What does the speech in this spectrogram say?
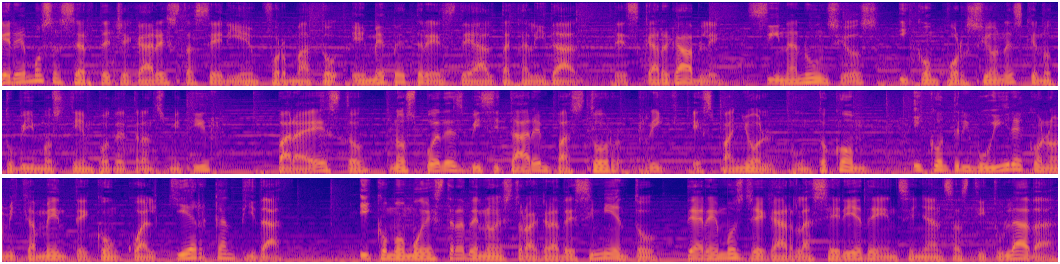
Queremos hacerte llegar esta serie en formato MP3 de alta calidad, descargable, sin anuncios y con porciones que no tuvimos tiempo de transmitir. Para esto, nos puedes visitar en pastorricespañol.com y contribuir económicamente con cualquier cantidad. Y como muestra de nuestro agradecimiento, te haremos llegar la serie de enseñanzas titulada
